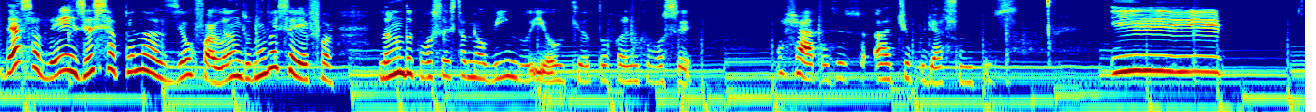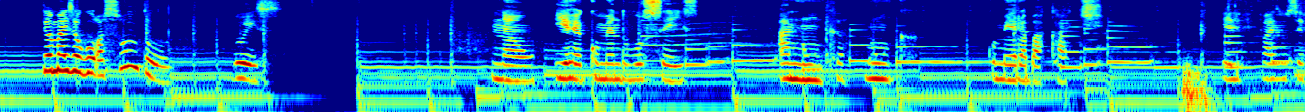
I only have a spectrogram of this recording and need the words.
Dessa vez, esse é apenas eu falando. Não vai ser falando que você está me ouvindo e eu que eu tô falando com você. É chato esse tipo de assuntos. E. Tem mais algum assunto, Luiz? Não, e eu recomendo vocês a nunca, nunca comer abacate. Ele faz você,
